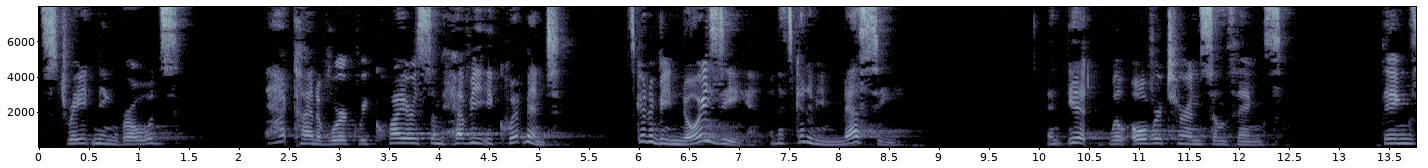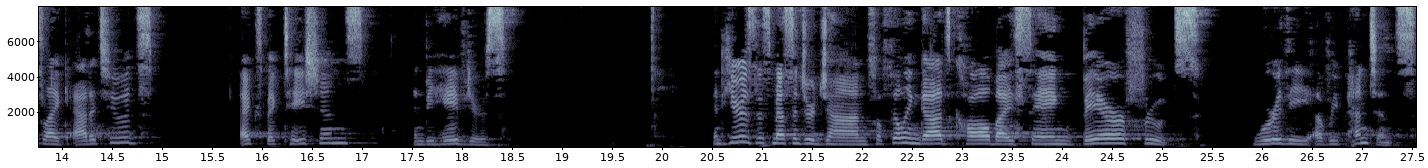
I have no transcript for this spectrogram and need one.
straightening roads, that kind of work requires some heavy equipment. It's going to be noisy and it's going to be messy. And it will overturn some things. Things like attitudes, expectations, and behaviors. And here's this messenger, John, fulfilling God's call by saying, Bear fruits worthy of repentance.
